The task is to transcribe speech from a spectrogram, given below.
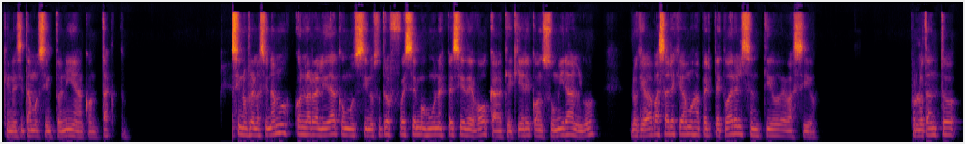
que necesitamos sintonía, contacto. Si nos relacionamos con la realidad como si nosotros fuésemos una especie de boca que quiere consumir algo, lo que va a pasar es que vamos a perpetuar el sentido de vacío. Por lo tanto,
